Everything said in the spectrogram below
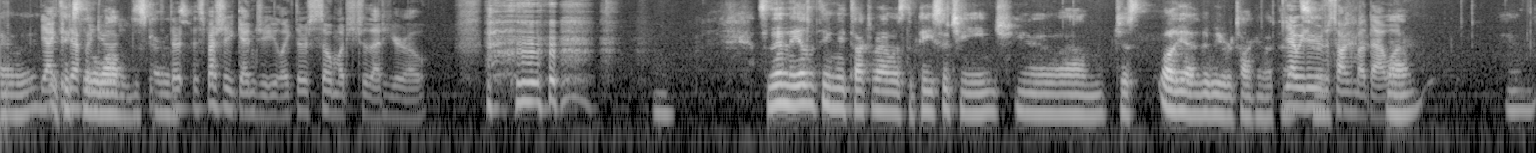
know Yeah, it takes a little while it. to discover There, especially Genji. Like, there's so much to that hero. So then the other thing they talked about was the pace of change. You know, um, just well, yeah, we were talking about that. yeah, we so, were just talking about that one. Um, and-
